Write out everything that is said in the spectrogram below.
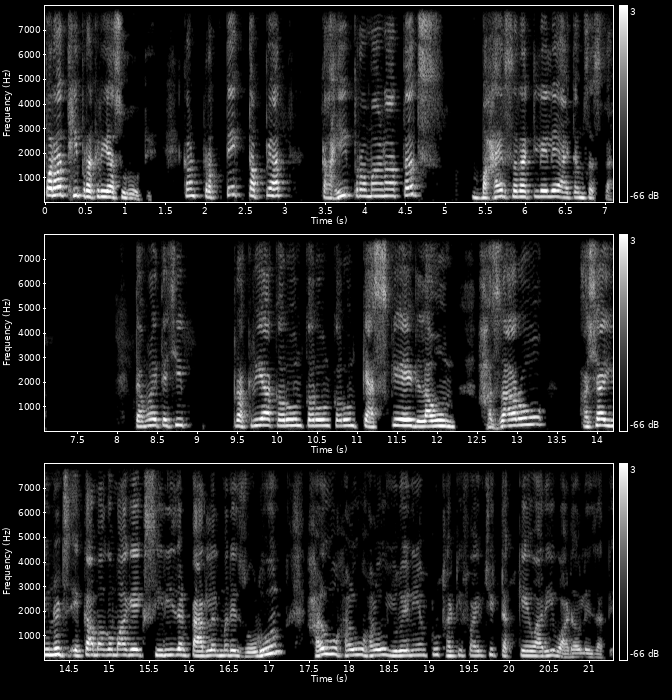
परत ही प्रक्रिया सुरू होते. कारण प्रत्येक टप्प्यात काही प्रमाणातच बाहेर सरकलेले आयटम्स असतात. त्यामुळे त्याची प्रक्रिया करून करून करून कॅस्केड लावून हजारो अशा युनिट्स एकामागोमाग एक सिरीज अँड पॅरलमध्ये जोडून हळूहळू हळू हळू युरेनियम टू थर्टी फाईव्ह ची टक्केवारी वाढवली जाते.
